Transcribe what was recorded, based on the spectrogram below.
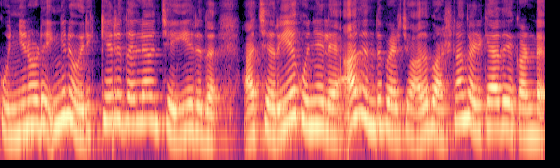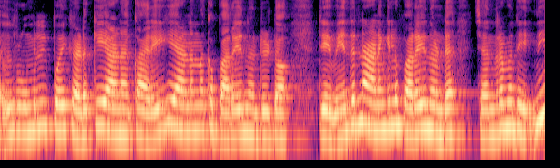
കുഞ്ഞിനോട് ഇങ്ങനെ ഒരിക്കരുതെല്ലാം ചെയ്യരുത്. ആ ചെറിയ കുഞ്ഞിലെ അതെന്ത് പേടിച്ചോ? അത് ഭക്ഷണം കഴിക്കാതെ കണ്ട് റൂമിൽ പോയി കിടക്കുകയാണ് കരയുകയാണെന്നൊക്കെ പറയുന്നുണ്ട് കേട്ടോ രവീന്ദ്രനാണെങ്കിലും പറയുന്നുണ്ട് ചന്ദ്രമതി നീ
